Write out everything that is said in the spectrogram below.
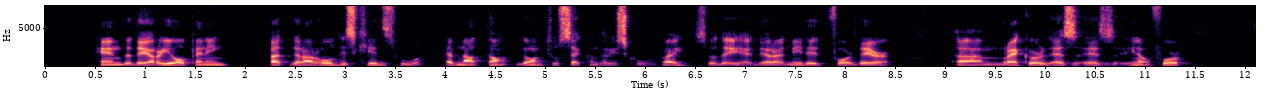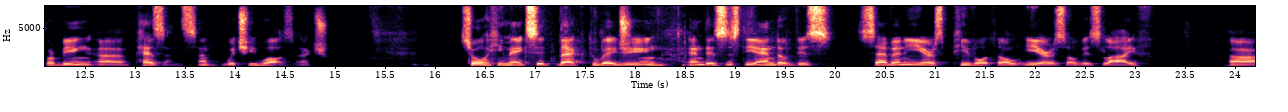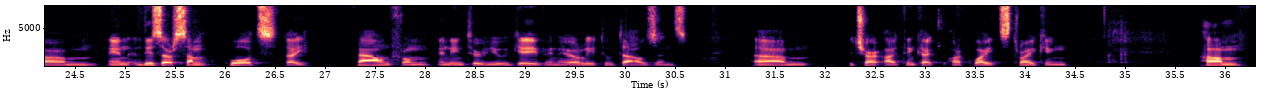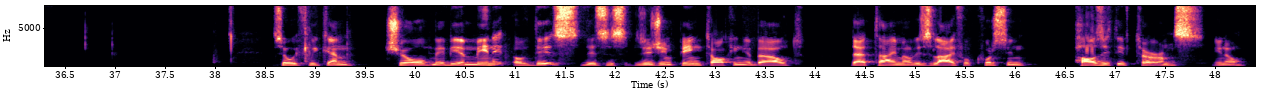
and they are reopening. But there are all these kids who have not done, gone to secondary school, right? So they they are admitted for their um, record as as you know for for being uh, peasants, huh? which he was actually. So he makes it back to Beijing, and this is the end of these seven years, pivotal years of his life. Um, and these are some quotes I found from an interview he gave in the early 2000s, um, which are, I think, are, quite striking. Um, so if we can show maybe a minute of this, this is Xi Jinping talking about that time of his life, of course, in positive terms, you know.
